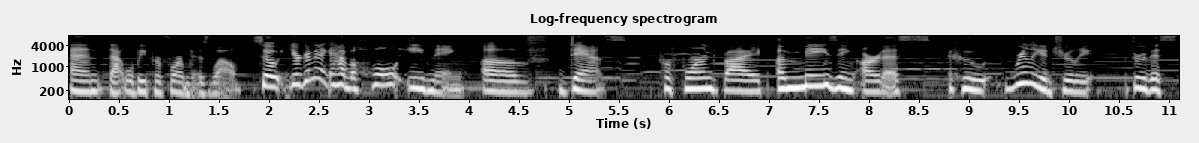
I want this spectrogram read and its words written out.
and that will be performed as well. So you're going to have a whole evening of dance performed by amazing artists who really and truly, through this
